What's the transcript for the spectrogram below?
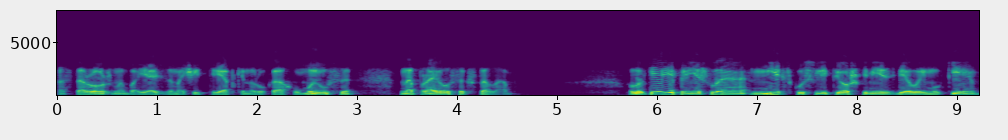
осторожно, боясь замочить тряпки на руках, умылся, направился к столам. Лукерья принесла миску с лепешками из белой муки,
